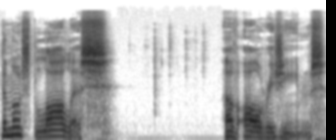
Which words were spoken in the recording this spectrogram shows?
the most lawless of all regimes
